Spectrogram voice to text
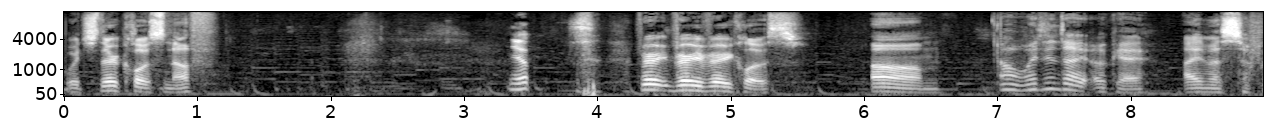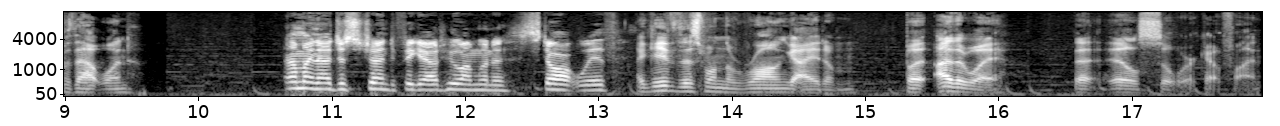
which they're close enough. Yep. Very, very, very close. Um, oh, why didn't I? Okay, I messed up with that one. Am I not just trying to figure out who I'm going to start with? I gave this one the wrong item, but either way, that it'll still work out fine.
